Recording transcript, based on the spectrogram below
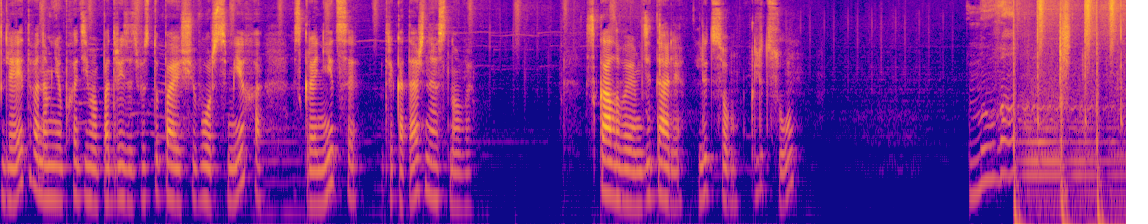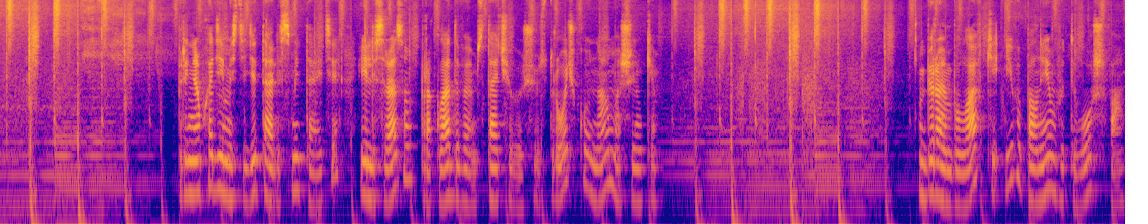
Для этого нам необходимо подрезать выступающий ворс меха с границы трикотажной основы. Скалываем детали лицом к лицу. При необходимости детали сметайте или сразу прокладываем стачивающую строчку на машинке. Убираем булавки и выполняем ВТО шва.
